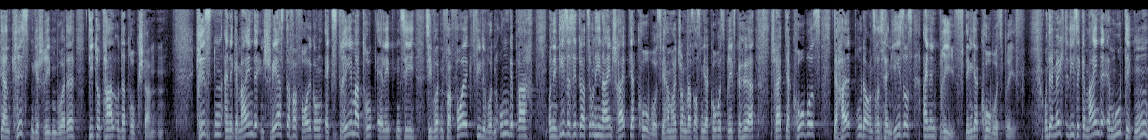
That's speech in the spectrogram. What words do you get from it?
der an Christen geschrieben wurde, die total unter Druck standen. Christen, eine Gemeinde in schwerster Verfolgung, extremer Druck erlebten sie. Sie wurden verfolgt, viele wurden umgebracht. Und in diese Situation hinein schreibt Jakobus, wir haben heute schon was aus dem Jakobusbrief gehört, schreibt Jakobus, der Halbbruder unseres Herrn Jesus, einen Brief, den Jakobusbrief. Und er möchte diese Gemeinde ermutigen,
